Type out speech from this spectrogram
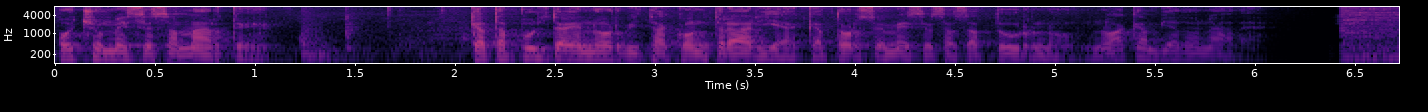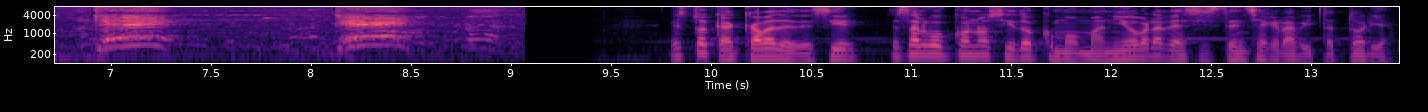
Ocho meses a Marte. Catapulta en órbita contraria, 14 meses a Saturno. No ha cambiado nada. ¿Qué? ¿Qué? Esto que acaba de decir es algo conocido como maniobra de asistencia gravitatoria.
